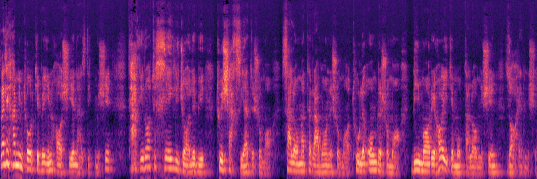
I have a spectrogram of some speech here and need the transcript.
ولی همینطور که به این حاشیه نزدیک میشید تغییرات خیلی جالبی توی شخصیت شما سلامت روان شما طول عمر شما بیماری هایی که مبتلا میشین ظاهر میشه.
